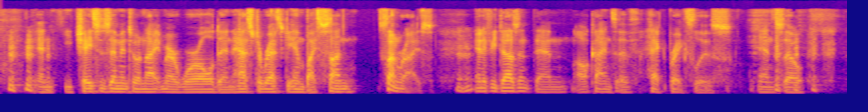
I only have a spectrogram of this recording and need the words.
and he chases him into a nightmare world and has to rescue him by sun sunrise. Mm-hmm. And if he doesn't, then all kinds of heck breaks loose. And so,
